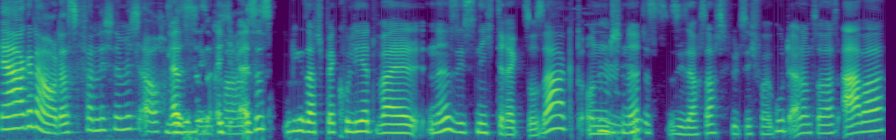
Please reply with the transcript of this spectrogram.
Ja, genau, das fand ich nämlich auch 'n Also, es bisschen ist ich krass. es ist, wie gesagt, spekuliert, weil, ne, sie's nicht direkt so sagt und, Mhm. ne, das sie auch sagt, es fühlt sich voll gut an und so was. Aber,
